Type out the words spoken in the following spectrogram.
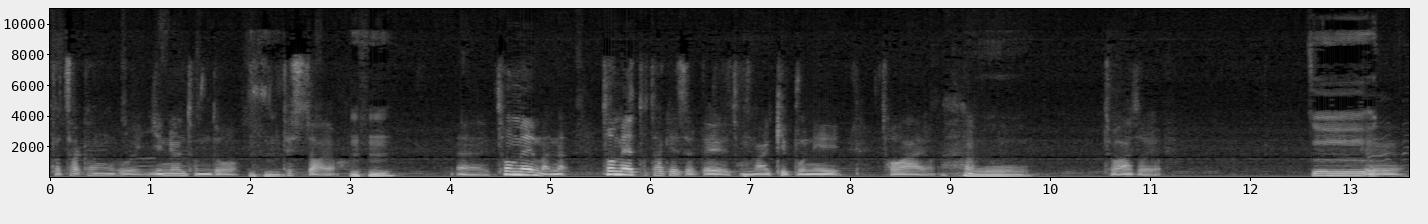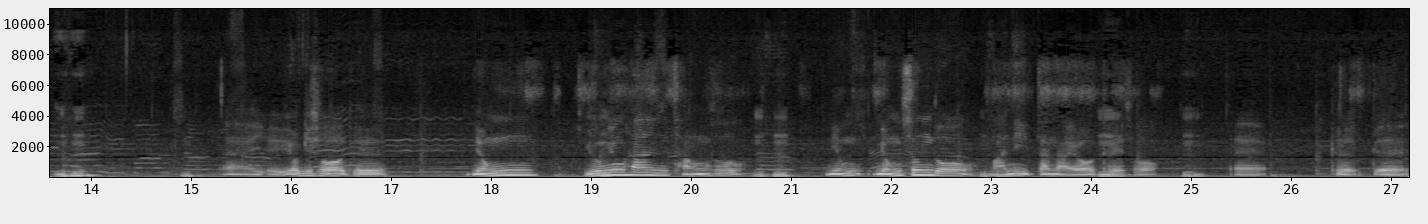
도착한 후 2년 정도 됐어요. 에, 처음에 만나, 처음에 도착했을 때 정말 기분이 좋아요. 오, 좋아서요. 그, 그. 에, 여기서 그 명, 유명한 장소, 음흠. 명, 명승도 많이 있잖아요. 음. 그래서, 음. 에, 그, 그,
